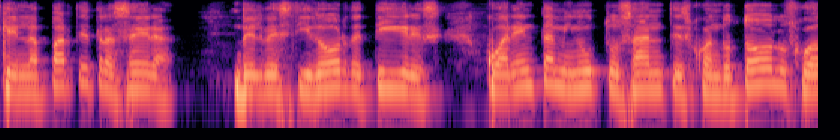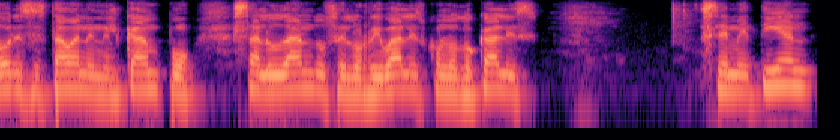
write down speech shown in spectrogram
que en la parte trasera del vestidor de Tigres, 40 minutos antes, cuando todos los jugadores estaban en el campo saludándose los rivales con los locales, se metían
